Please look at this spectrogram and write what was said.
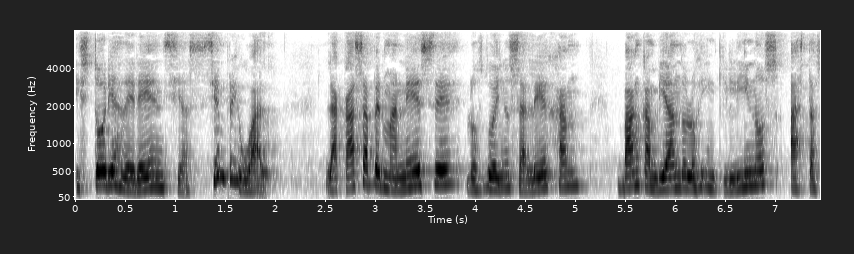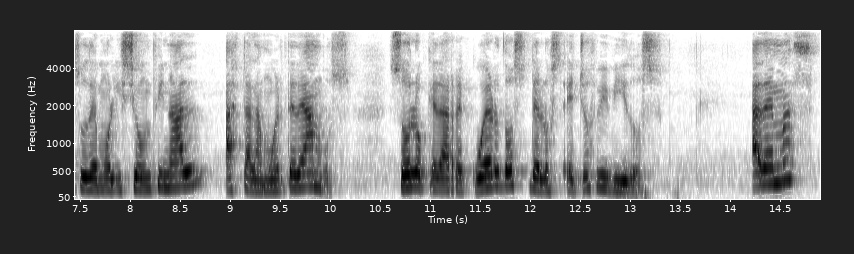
historias de herencias, siempre igual. La casa permanece, los dueños se alejan, van cambiando los inquilinos hasta su demolición final, hasta la muerte de ambos. Solo queda recuerdos de los hechos vividos. Además,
